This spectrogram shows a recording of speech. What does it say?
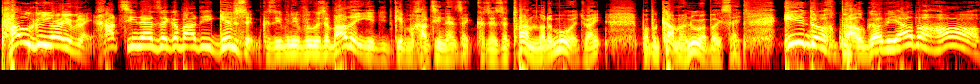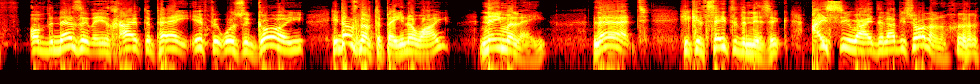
Palgu Chatzin Ezek Avadi gives him, because even if it was a Vada Yid, you'd give him Chatzin Ezek, because it's a Tam, not a Muad, right? But become a Nura, say. Iduch Palga, the other half of the Nezek that have to pay, if it was a Goy, he doesn't have to pay, you know why? Name Let he could say to the nizik, I see right that I've Yisrael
